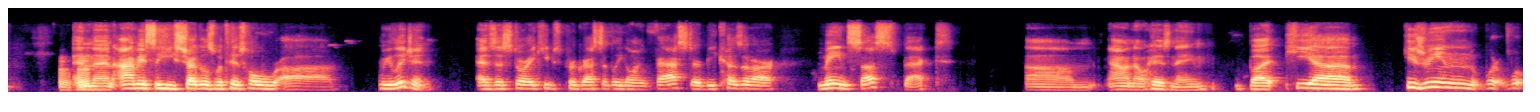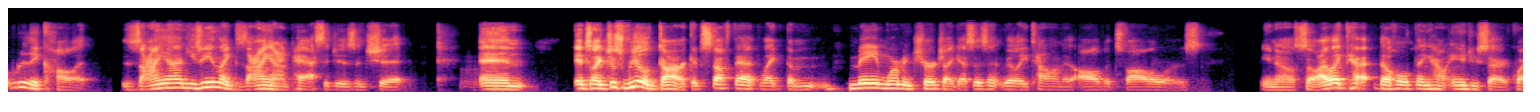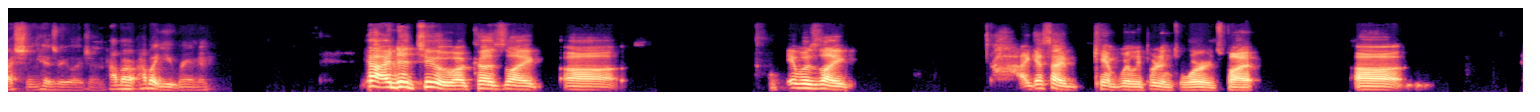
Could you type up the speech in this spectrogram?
Mhm. and then obviously he struggles with his whole uh, religion as the story keeps progressively going faster because of our main suspect. Um i don't know his name but he uh he's reading what, what what do they call it? Zion? He's reading like zion passages and shit. And it's like just real dark. It's stuff that like the main mormon church i guess isn't really telling it all of its followers you know? So i liked ha- the whole thing how andrew started questioning his religion. How about how about you brandon? Yeah, I did too. Because like, uh, it was like, I guess I can't really put it into words, but uh,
